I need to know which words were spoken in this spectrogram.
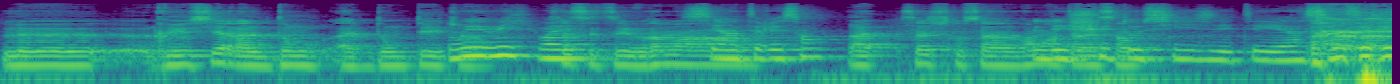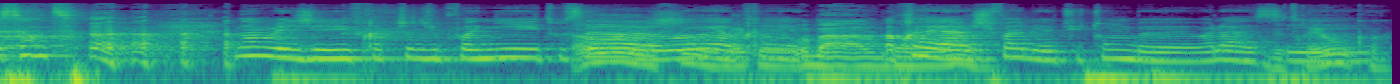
Le réussir à le, don, à le dompter, tu Oui, vois. oui, ouais. Ça c'était vraiment. C'est intéressant. Ouais, ça je trouve ça vraiment Les intéressant. chutes aussi, étaient assez intéressantes. non, mais j'ai eu fracture du poignet et tout Ah ça. ouais, ouais, chaud, ouais, d'accord. après. Oh, bah, Après, à cheval, tu tombes, euh, voilà, c'est c'est très haut quoi.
